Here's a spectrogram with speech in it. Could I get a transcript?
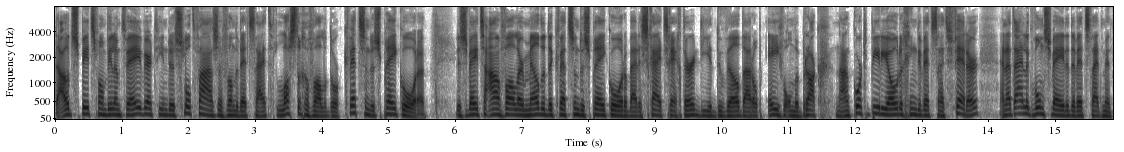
De oudspits van Willem II werd in de slotfase van de wedstrijd lastiggevallen door kwetsende spreekoren. De Zweedse aanvaller meldde de kwetsende spreekoren bij de scheidsrechter, die het duel daarop even onderbrak. Na een korte periode ging de wedstrijd verder en uiteindelijk won Zweden de wedstrijd met 0-2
